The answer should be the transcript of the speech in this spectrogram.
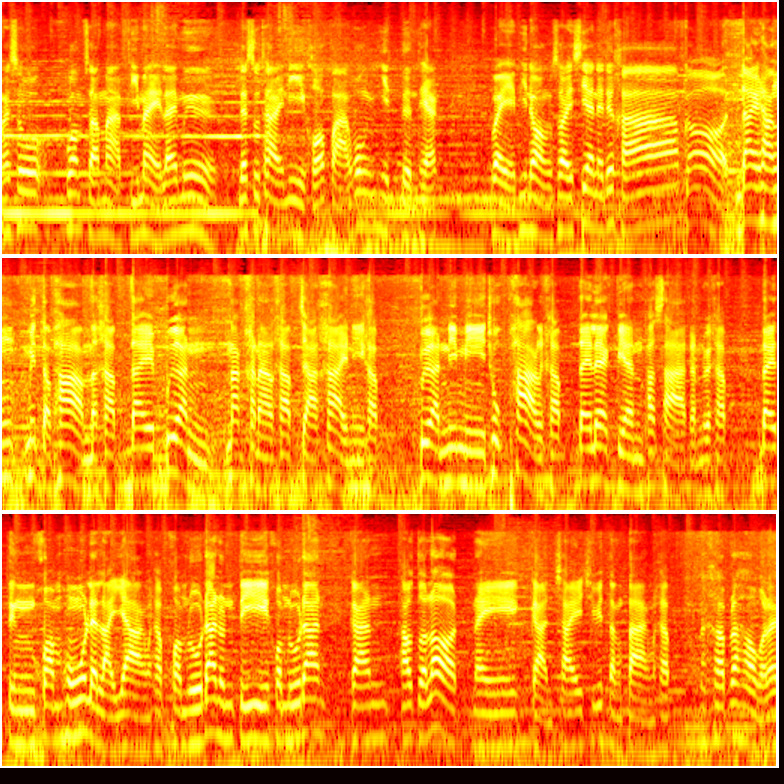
มาโชว์ความสามารถฝีใหม่ลายมือ และสุดท้ายนี้ขอฝากวงฮิตเดินแท็กไว้ให้พี่น้องซอยเซียนในอยเด้อครับ ก็ได้ทั้งมิตรภาพนะครับ ได้เปื้อนนักขนาดครับจากค่ายนี้ครับ เปื้อนนี่มีทุกภาคเลยครับ ได้แลกเปลี่ยนภาษากันด้วยครับ ได้ถึงความรู้หลาย ๆ อย่างนะครับ ความรู้ด้านดนตรี ความรู้ด้านการเอาตัวรอดในการใช้ชีวิตต่าง ๆ นะครับ นะครับ แล้วเราก็ได้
